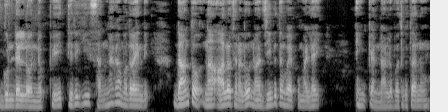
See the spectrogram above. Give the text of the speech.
గుండెల్లో నొప్పి తిరిగి సన్నగా మొదలైంది. దాంతో నా ఆలోచనలు నా జీవితం వైపు మళ్ళాయి. ఇంకెన్నాళ్ళు బతుకుతాను?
